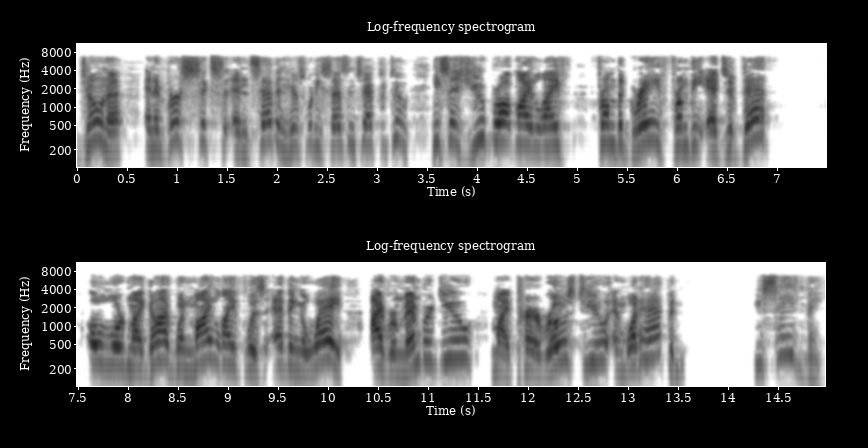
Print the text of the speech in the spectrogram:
Jonah. And in verse 6 and 7, here's what he says in chapter 2. He says, You brought my life from the grave, from the edge of death. Oh Lord my God, when my life was ebbing away, I remembered you, my prayer rose to you, and what happened? You saved me.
